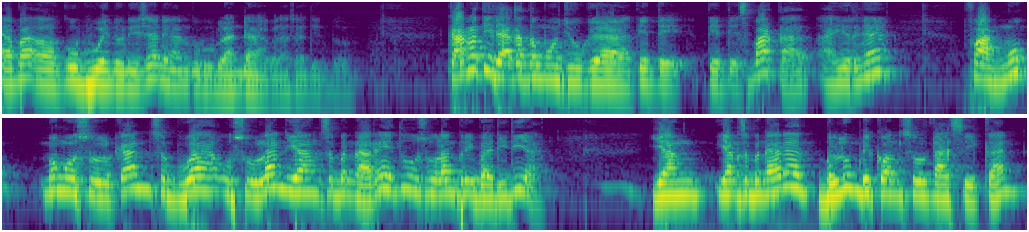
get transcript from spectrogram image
apa eh, kubu Indonesia dengan kubu Belanda pada saat itu. Karena tidak ketemu juga titik titik sepakat, akhirnya Van Mook mengusulkan sebuah usulan yang sebenarnya itu usulan pribadi dia. Yang yang sebenarnya belum dikonsultasikan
